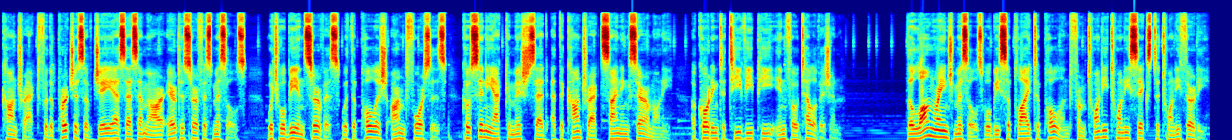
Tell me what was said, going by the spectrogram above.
contract for the purchase of JASSM-ER air-to-surface missiles, which will be in service with the Polish Armed Forces, Kosiniak-Kamysz said at the contract signing ceremony, according to TVP Info Television. The long-range missiles will be supplied to Poland from 2026 to 2030.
